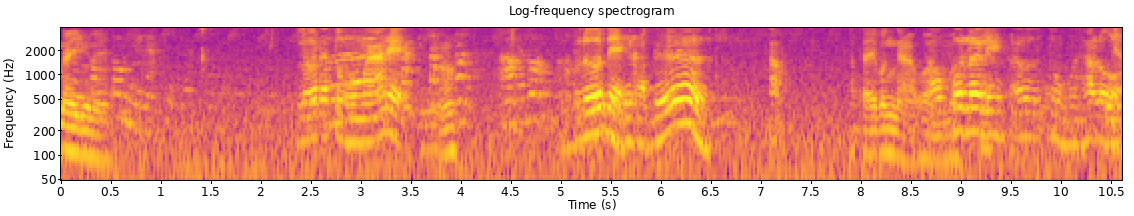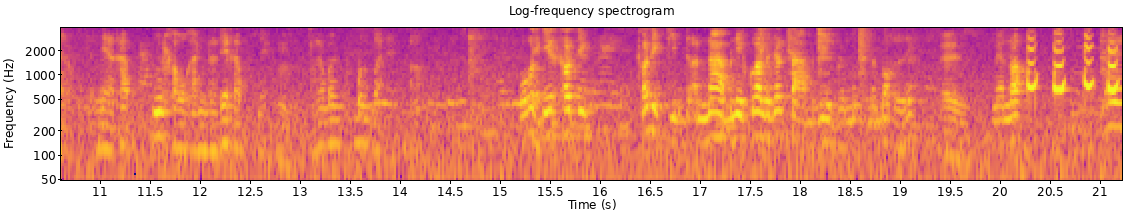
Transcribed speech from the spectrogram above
ในอยู่เลยเลิศอะตุ่มหัวม้าเด็กเอาเลิศเด็กนี่ครับเด้อใส่เบิ่งหน้าพอเอาเปิดเลยเลยเอาตุ่มหัวทาโร่เนี่ยเนี่ยครับนี่เข้ากันนะเนี่ยครับเนี่ยแล้วมันเบิ่งไปเอาปกติเขาจะเขาจะกินอันหน้ามันนี่ก้อนแล้วจังตามมันนี่มันมันบอกเออเออแม่นเนาะเอ้ย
